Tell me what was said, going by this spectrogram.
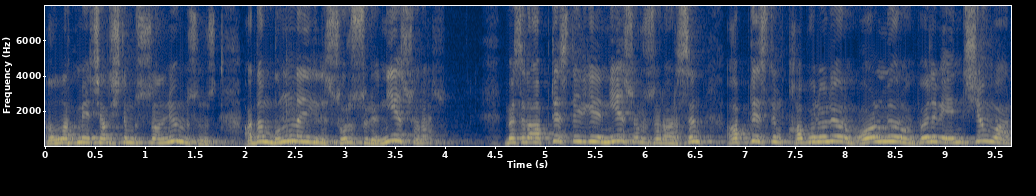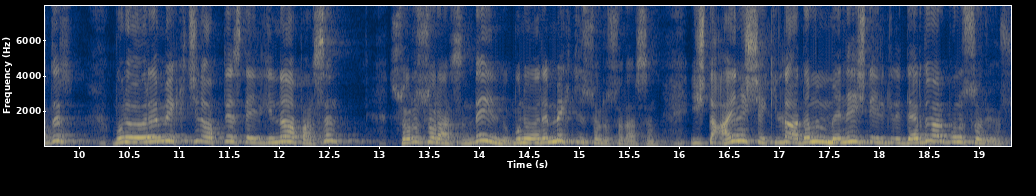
anlatmaya çalıştığımız anlıyor musunuz? Adam bununla ilgili soru soruyor. Niye sorar? Mesela abdestle ilgili niye soru sorarsın? Abdestim kabul oluyor mu, olmuyor mu? Böyle bir endişem vardır. Bunu öğrenmek için abdestle ilgili ne yaparsın? Soru sorarsın değil mi? Bunu öğrenmek için soru sorarsın. İşte aynı şekilde adamın menheşle ilgili derdi var bunu soruyor.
